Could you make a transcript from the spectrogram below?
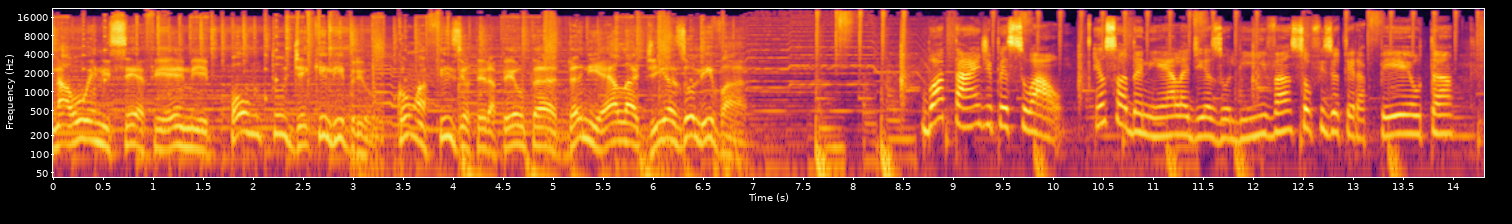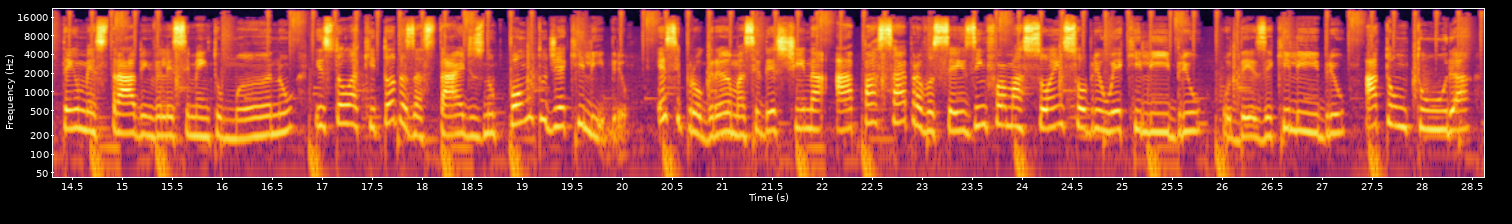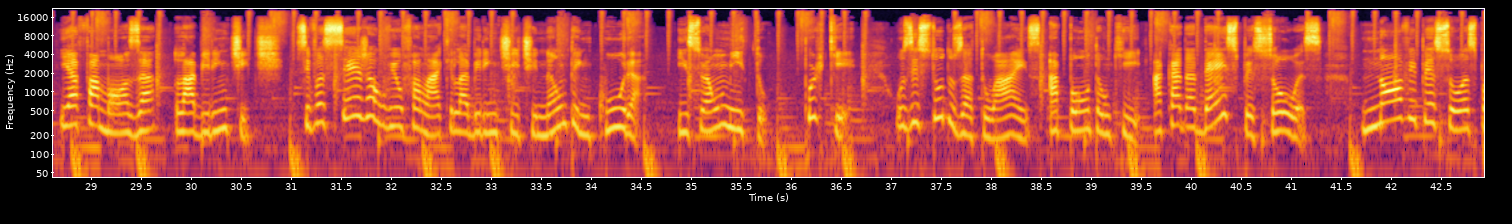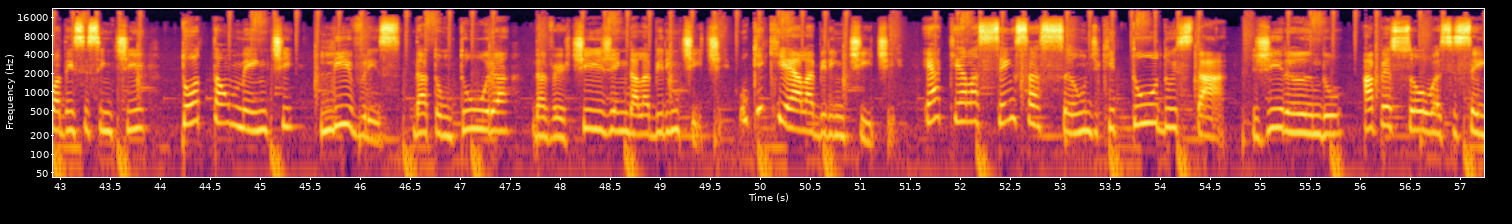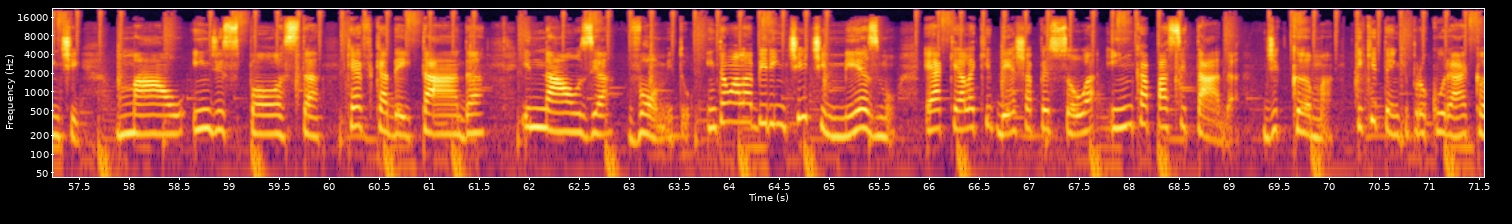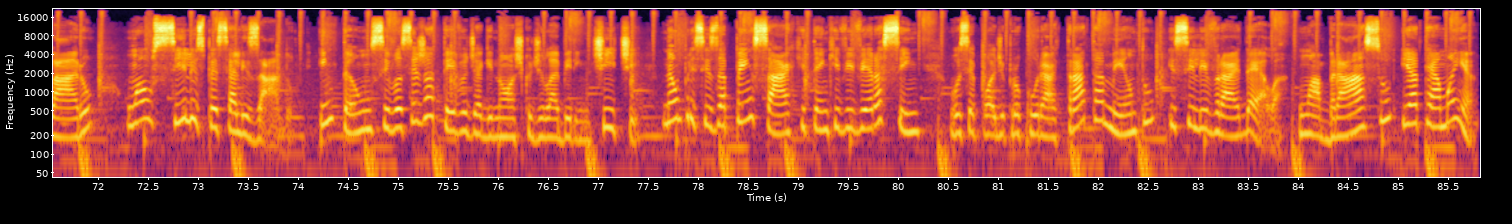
Na UNCFM Ponto de Equilíbrio, com a fisioterapeuta Daniela Dias Oliva. Boa tarde, pessoal. Eu sou a Daniela Dias Oliva, sou fisioterapeuta, tenho mestrado em envelhecimento humano e estou aqui todas as tardes no Ponto de Equilíbrio. Esse programa se destina a passar para vocês informações sobre o equilíbrio, o desequilíbrio, a tontura e a famosa labirintite. Se você já ouviu falar que labirintite não tem cura, isso é um mito. Por quê? Os estudos atuais apontam que a cada 10 pessoas, 9 pessoas podem se sentir totalmente livres da tontura, da vertigem, da labirintite. O que, que é a labirintite? É aquela sensação de que tudo está girando, a pessoa se sente mal, indisposta, quer ficar deitada e náusea, vômito. Então a labirintite mesmo é aquela que deixa a pessoa incapacitada, de cama e que tem que procurar, claro, um auxílio especializado. Então, se você já teve o diagnóstico de labirintite, não precisa pensar que tem que viver assim. Você pode procurar tratamento e se livrar dela. Um abraço e até amanhã.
